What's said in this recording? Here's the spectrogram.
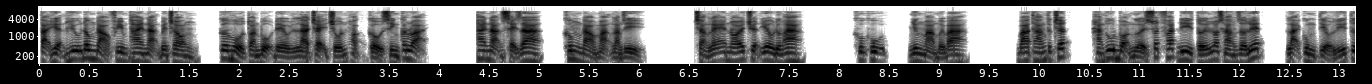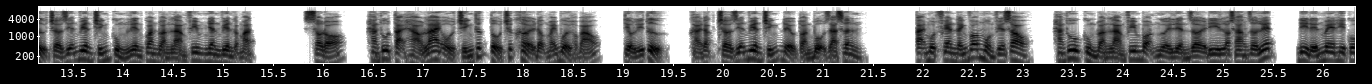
tại hiện hữu đông đảo phim tai nạn bên trong, cơ hồ toàn bộ đều là chạy trốn hoặc cầu sinh các loại. Tai nạn xảy ra, không đào mạng làm gì. Chẳng lẽ nói chuyện yêu đương a? Khu khu, nhưng mà mười ba. Ba tháng thực chất, hàn thu bọn người xuất phát đi tới los angeles, lại cùng tiểu lý tử chờ diễn viên chính cùng liên quan đoàn làm phim nhân viên gặp mặt. Sau đó, hàn thu tại hảo lai ổ chính thức tổ chức khởi động máy buổi họp báo, tiểu lý tử, khải đặc chờ diễn viên chính đều toàn bộ ra sân. Tại một phen đánh võ mồm phía sau hàn thu cùng đoàn làm phim bọn người liền rời đi los angeles, đi đến mexico.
